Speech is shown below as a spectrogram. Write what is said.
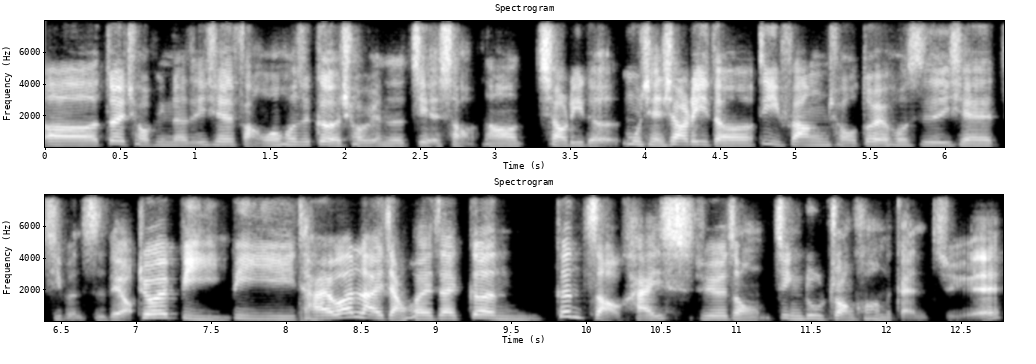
呃对球评的一些访问，或是各个球员的介绍，然后效力的目前效力的地方球队或是一些基本资料，就会比比台湾来讲会在更更早开始，就有一种进入状况的感觉。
